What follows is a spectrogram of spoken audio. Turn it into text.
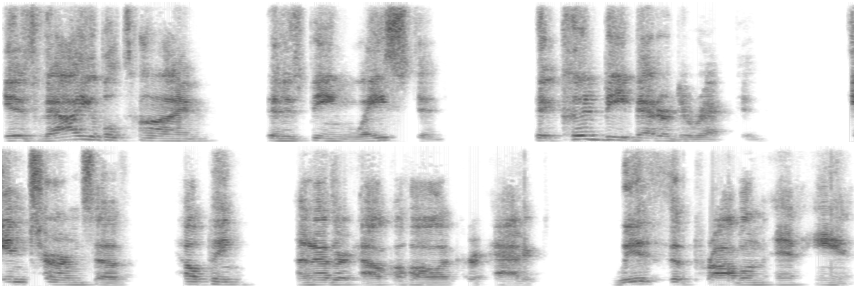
is valuable time that is being wasted that could be better directed in terms of helping another alcoholic or addict with the problem at hand.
